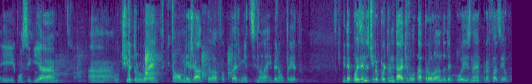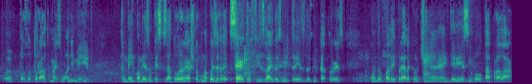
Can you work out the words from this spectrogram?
E consegui a, a, o título, né? Que tão almejado pela Faculdade de Medicina lá em Ribeirão Preto. E depois ainda tive a oportunidade de voltar para a Holanda depois, né, para fazer o pós-doutorado mais um ano e meio, também com a mesma pesquisadora, né? Acho que alguma coisa certa eu fiz lá em 2013, 2014, quando eu falei para ela que eu tinha é, interesse em voltar para lá.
